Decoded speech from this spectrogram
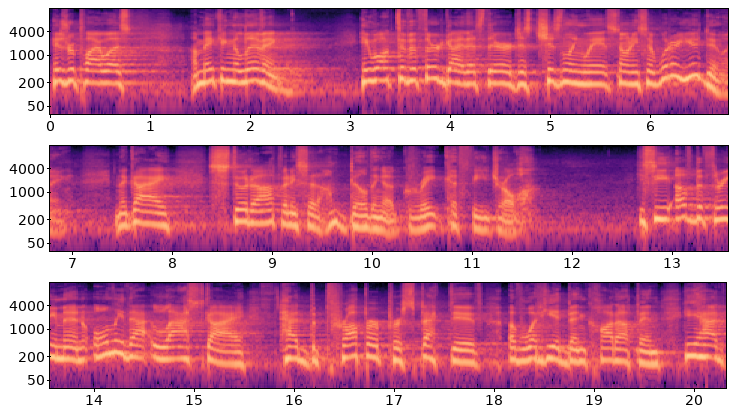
His reply was, I'm making a living. He walked to the third guy that's there just chiseling away at stone. He said, What are you doing? And the guy stood up and he said, I'm building a great cathedral. You see, of the three men, only that last guy had the proper perspective of what he had been caught up in. He had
